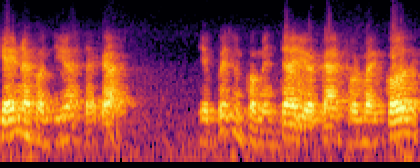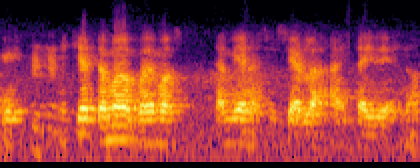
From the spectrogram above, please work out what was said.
que hay una continuidad hasta acá. Después un comentario acá en forma de coda que en cierto modo podemos también asociarla a esta idea, ¿no?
